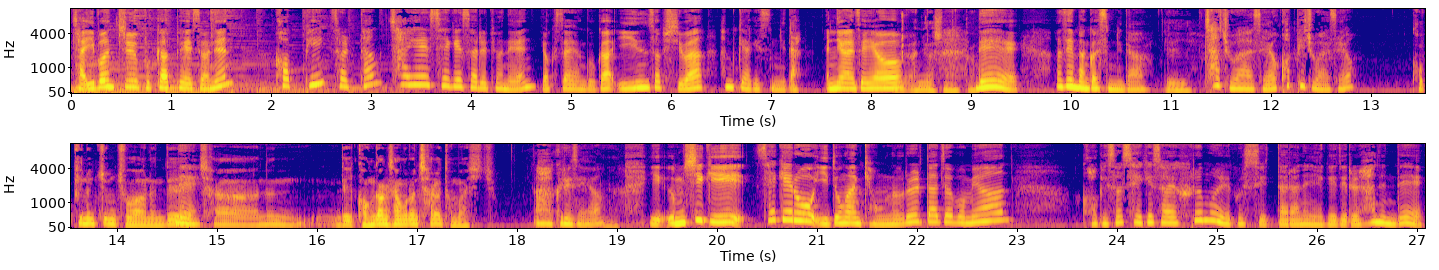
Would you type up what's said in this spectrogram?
자, 이번 주 북카페에서는 커피, 설탕, 차의 세계사를 펴낸 역사 연구가 이윤섭 씨와 함께하겠습니다. 안녕하세요. 네, 안녕하십니까. 네, 선생님 반갑습니다. 예, 예. 차 좋아하세요? 커피 좋아하세요? 커피는 좀 좋아하는데 네. 차는 근데 건강상으로는 차를 더 마시죠. 아 그러세요? 네. 이 음식이 세계로 이동한 경로를 따져보면 거기서 세계사의 흐름을 읽을 수 있다라는 얘기들을 하는데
